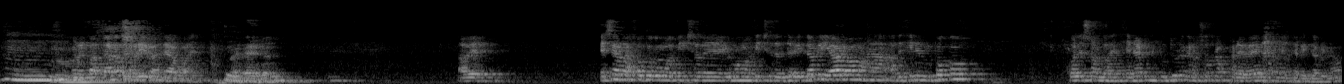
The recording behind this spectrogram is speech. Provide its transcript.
Mm. Con el pantano arriba de agua. A ver, esa es la foto que hemos dicho, de, como hemos dicho del territorio y ahora vamos a, definir un poco cuáles son los escenarios de futuro que nosotros prevemos en el territorio. ¿no?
